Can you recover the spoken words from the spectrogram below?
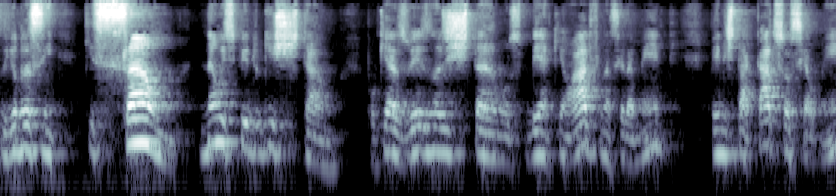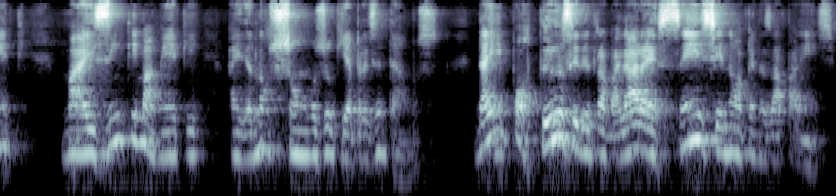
digamos assim, que são, não espíritos que estão. Porque às vezes nós estamos bem aquinhoados financeiramente, bem destacados socialmente, mas intimamente ainda não somos o que apresentamos. Daí a importância de trabalhar a essência e não apenas a aparência.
